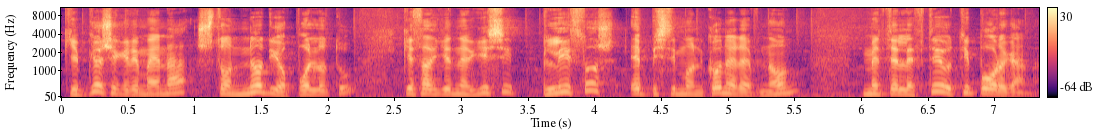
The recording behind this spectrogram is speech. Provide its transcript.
και πιο συγκεκριμένα στο νότιο πόλο του και θα διενεργήσει πλήθος επιστημονικών ερευνών με τελευταίο τύπο όργανα.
